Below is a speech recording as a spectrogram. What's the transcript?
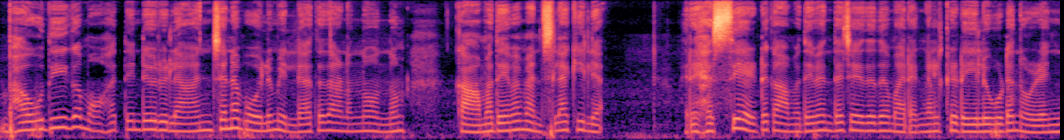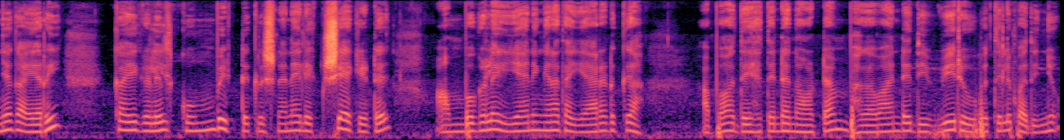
ഭൗതിക മോഹത്തിന്റെ ഒരു ലാഞ്ചന പോലും ഇല്ലാത്തതാണെന്നോ ഒന്നും കാമദേവൻ മനസ്സിലാക്കിയില്ല. രഹസ്യമായിട്ട് കാമദേവൻ എന്താ ചെയ്തത്? മരങ്ങൾക്കിടയിലൂടെ നുഴഞ്ഞു കയറി കൈകളിൽ കുമ്പിട്ട് കൃഷ്ണനെ ലക്ഷ്യമാക്കിയിട്ട് അമ്പുകൾ ഇങ്ങനെ തയ്യാറെടുക്കുക. അപ്പോൾ അദ്ദേഹത്തിന്റെ നോട്ടം ഭഗവാന്റെ ദിവ്യ രൂപത്തിൽ പതിഞ്ഞു.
